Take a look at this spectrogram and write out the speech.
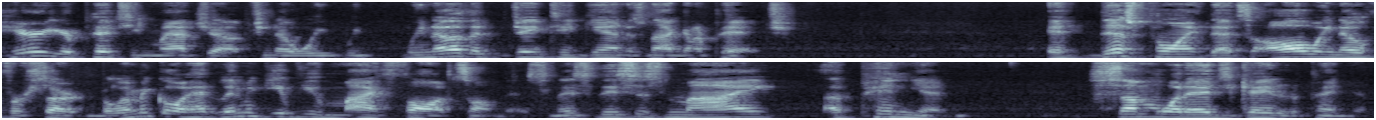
here are your pitching matchups. You know, we, we, we know that JT Ginn is not going to pitch. At this point, that's all we know for certain. But let me go ahead. Let me give you my thoughts on this. And this this is my opinion, somewhat educated opinion.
